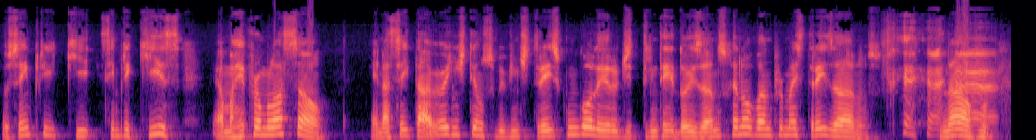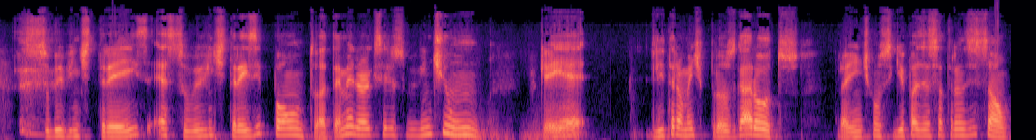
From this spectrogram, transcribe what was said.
Eu sempre, que, sempre quis é uma reformulação. É inaceitável a gente ter um Sub-23 com um goleiro de 32 anos renovando por mais 3 anos. Não, Sub-23 é Sub-23 e ponto. Até melhor que seja Sub-21, porque aí é, literalmente para os garotos, para a gente conseguir fazer essa transição.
